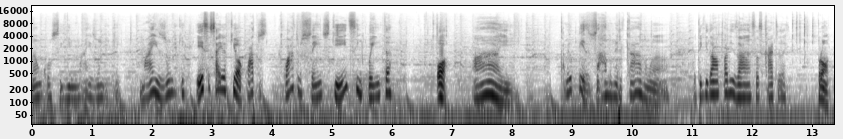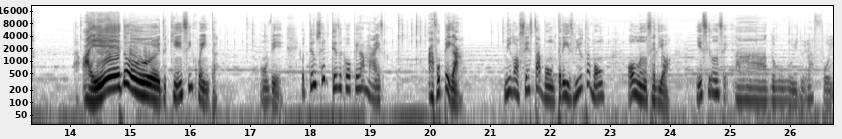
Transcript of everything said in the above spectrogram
Não consegui mais um de que. Mais um de que. Esse saiu aqui, ó. 4, 400, 550. Ó. Ai. Tá meio pesado o mercado, mano. Eu tenho que dar uma atualizada nessas cartas aqui. Pronto. Aê, doido. 550. Vamos ver. Eu tenho certeza que eu vou pegar mais. Ah, vou pegar. 1900 tá bom. 3000 tá bom. Ó o lance ali, ó. E esse lance... Ah, doido, já foi.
